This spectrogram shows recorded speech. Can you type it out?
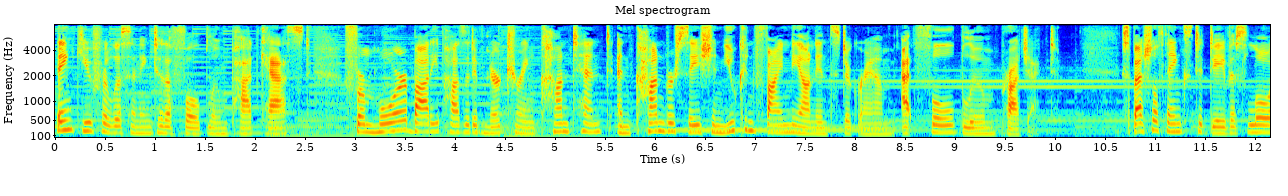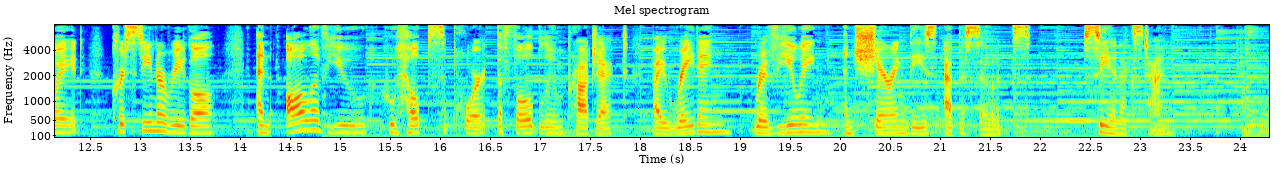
Thank you for listening to the Full Bloom podcast. For more body positive nurturing content and conversation, you can find me on Instagram at Full Bloom Project. Special thanks to Davis Lloyd, Christina Regal, and all of you who help support the Full Bloom Project by rating, reviewing, and sharing these episodes. See you next time.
